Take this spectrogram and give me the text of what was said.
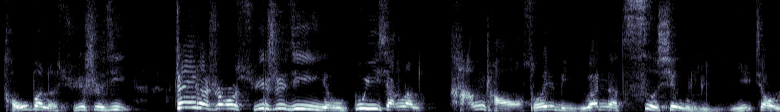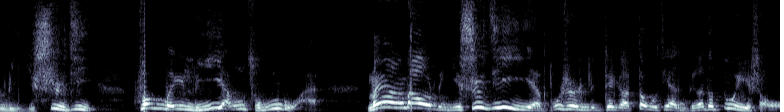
投奔了徐世绩。这个时候，徐世绩已经归降了唐朝，所以李渊呢赐姓李，叫李世绩，封为黎阳总管。没想到李世绩也不是这个窦建德的对手。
